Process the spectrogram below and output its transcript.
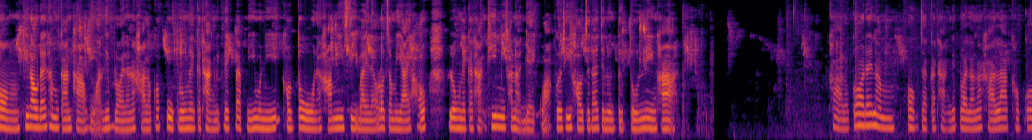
กล่องที่เราได้ทำการผ่าหัวเรียบร้อยแล้วนะคะ แล้วก็ปลูกลงในกระถางเล็ก ๆ แบบนี้วันนี้เขาโตนะคะ มีสี่ใบแล้วเราจะมาย้ายเขาลงในกระถางที่มีขนาดใหญ่กว่า เพื่อที่เขาจะได้เจริญเติบโตนั่นเองค่ะ ค่ะ แล้วก็ได้นำออกจากกระถางเรียบร้อยแล้วนะคะรากเขาก็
